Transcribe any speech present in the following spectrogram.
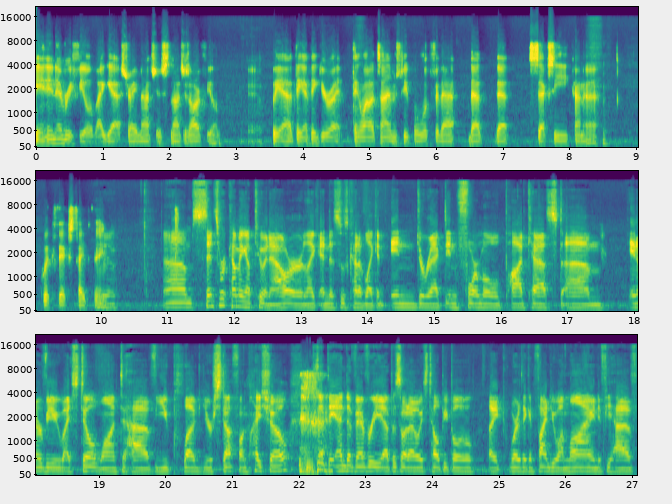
in, in every field, I guess, right? Not just not just our field. Yeah. But yeah, I think I think you're right. I think a lot of times people look for that that that sexy kind of quick fix type thing. Yeah. Um, since we're coming up to an hour, like, and this was kind of like an indirect, informal podcast. Um, interview, I still want to have you plug your stuff on my show. At the end of every episode, I always tell people like where they can find you online. If you have,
